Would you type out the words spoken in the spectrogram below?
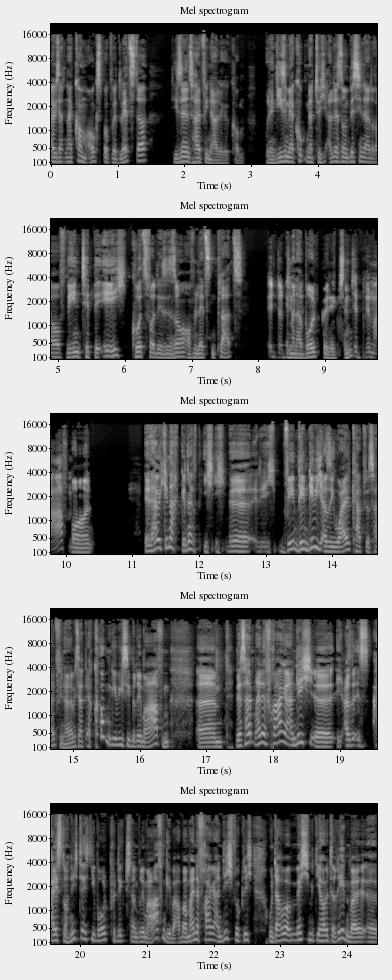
ich gesagt, na komm, Augsburg wird letzter, die sind ins Halbfinale gekommen. Und in diesem Jahr gucken natürlich alle so ein bisschen darauf, wen tippe ich kurz vor der Saison auf dem letzten Platz. In, in meiner Bold Prediction. Tipp Bremerhaven. Und ja, da habe ich gedacht, gedacht ich, ich, äh, ich, wem, wem gebe ich also die Wildcard fürs Halbfinale? Habe ich gesagt, ja komm, gebe ich sie Bremerhaven. Ähm, deshalb meine Frage an dich, äh, also es heißt noch nicht, dass ich die Bold Prediction an Bremerhaven gebe, aber meine Frage an dich wirklich, und darüber möchte ich mit dir heute reden, weil äh,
